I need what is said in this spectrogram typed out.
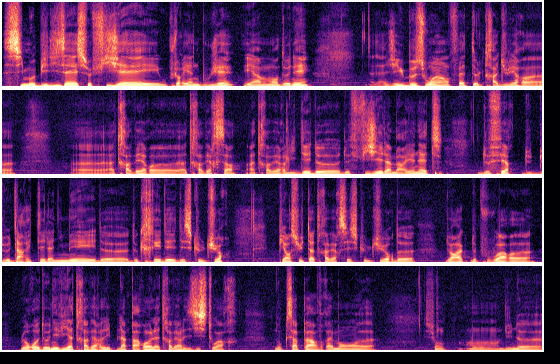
s'immobilisait, se figeait et où plus rien ne bougeait. Et à un moment donné, j'ai eu besoin en fait de le traduire euh, à, travers, à travers ça, à travers l'idée de, figer la marionnette, de faire, d'arrêter l'animé et de, créer des, sculptures. Puis ensuite, à travers ces sculptures, de pouvoir le redonner vie à travers la parole, à travers les histoires. Donc ça part vraiment euh, d'une, euh,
